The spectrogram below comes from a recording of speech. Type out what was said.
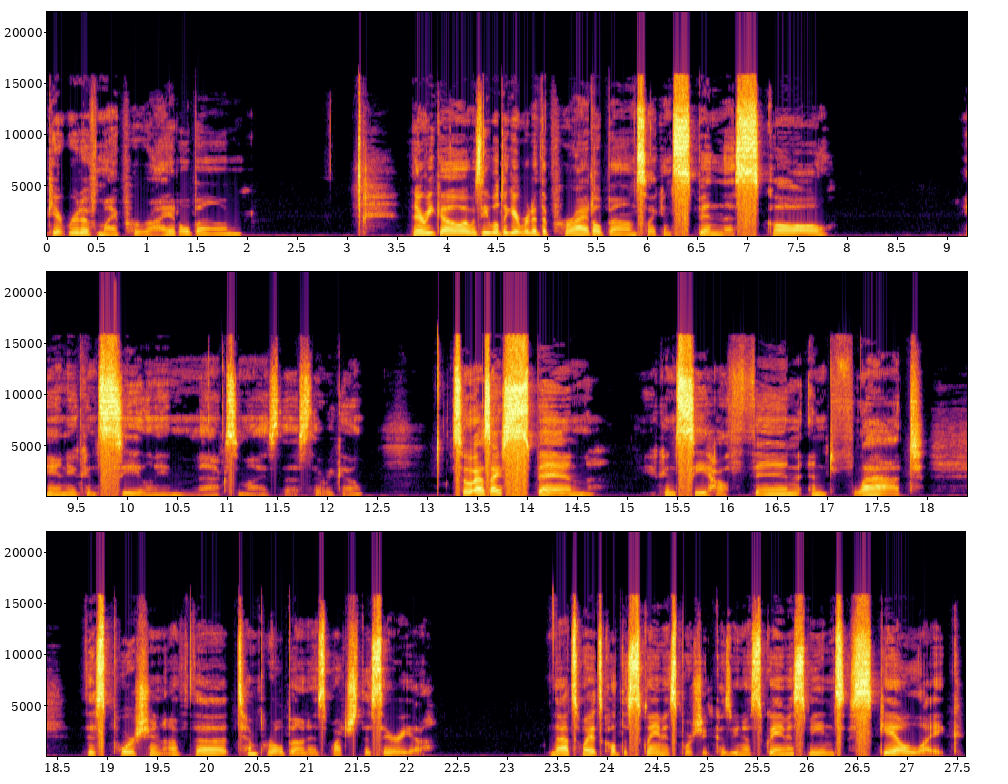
get rid of my parietal bone. There we go. I was able to get rid of the parietal bone so I can spin this skull. And you can see, let me maximize this. There we go. So as I spin, you can see how thin and flat this portion of the temporal bone is. Watch this area. That's why it's called the squamous portion, because we know squamous means scale-like.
